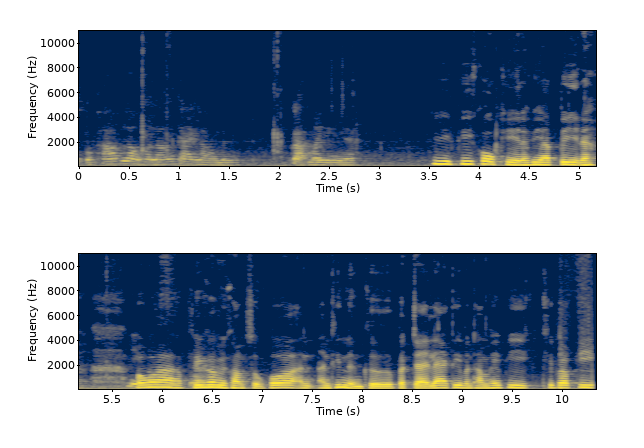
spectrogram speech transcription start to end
สุขภาพเราพอร่างกายเรามันกลับมาอย่างเงี้ย พี่พี่ก็โอเคนะพี่แฮปปี้นะมีเพราะว่าความสุขพี่ก็มีความสุขเพราะว่าอันอันที่หนึ่งคือปัจจัยแรกที่มันทำให้พี่คิดว่าพี่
